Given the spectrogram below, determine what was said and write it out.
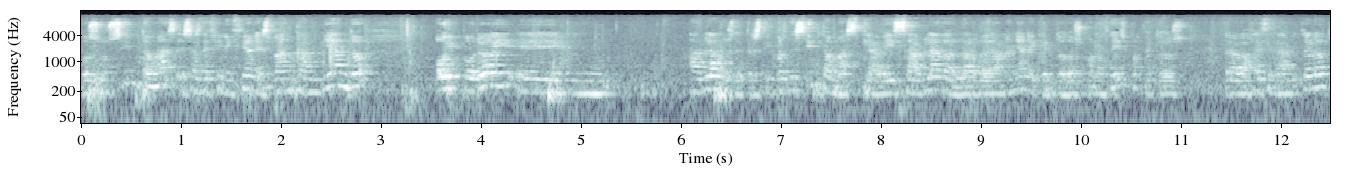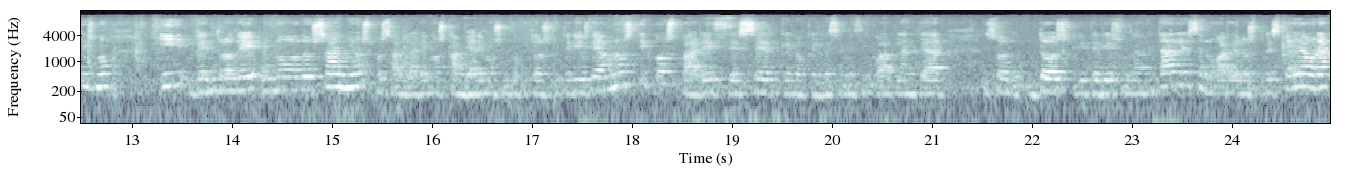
por sus síntomas, esas definiciones van cambiando. Hoy por hoy eh, hablamos de tres tipos de síntomas que habéis hablado a lo largo de la mañana y que todos conocéis porque todos trabajáis en el ámbito del autismo y dentro de uno o dos años pues hablaremos, cambiaremos un poquito los criterios diagnósticos, parece ser que lo que el DSM-5 va a plantear son dos criterios fundamentales en lugar de los tres que hay ahora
